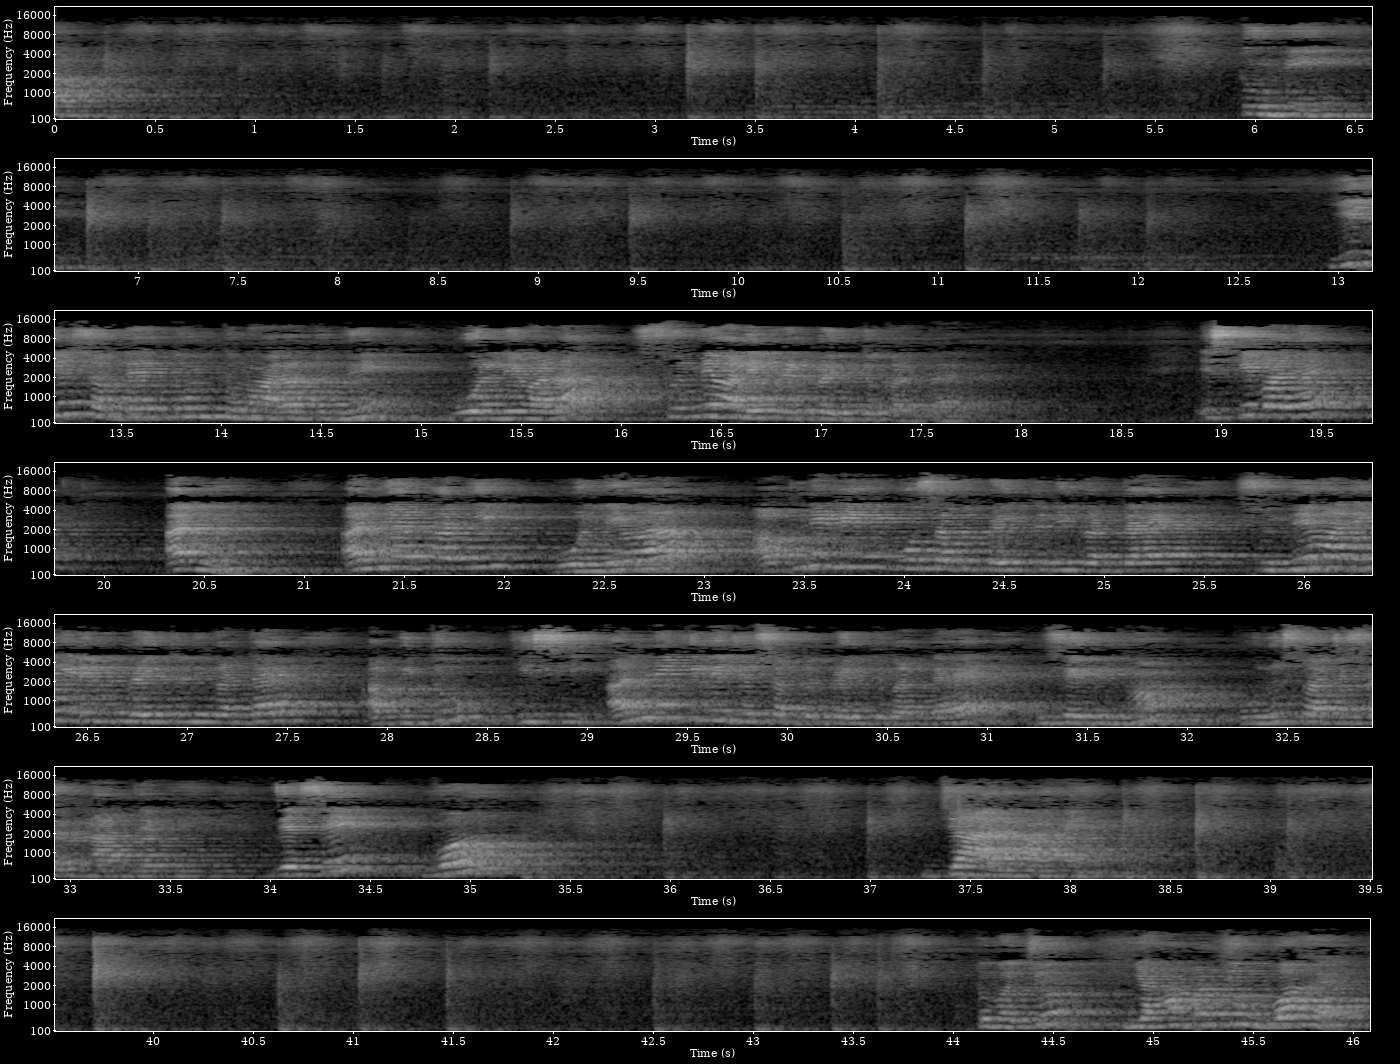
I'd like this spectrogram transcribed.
तुम्हें ये जो शब्द है, तुम, तुम्हारा, तुम्हें बोलने वाला, सुनने वाले के प्रयुक्त करता है। इसके बाद है अन्य। अन्य अर्थात कि बोलने वाला अपने लिए वो शब्द प्रयुक्त नहीं करता है, सुनने वाले के लिए भी प्रयुक्त नहीं करता है अपितु किसी अन्य के लिए जो शब्द प्रयुक्त करता है, उसे भी हम पुरुषवाचक सर्वनाम कहते हैं। जैसे वह जा रहा है। तो बच्चों, यहाँ पर जो वह है,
